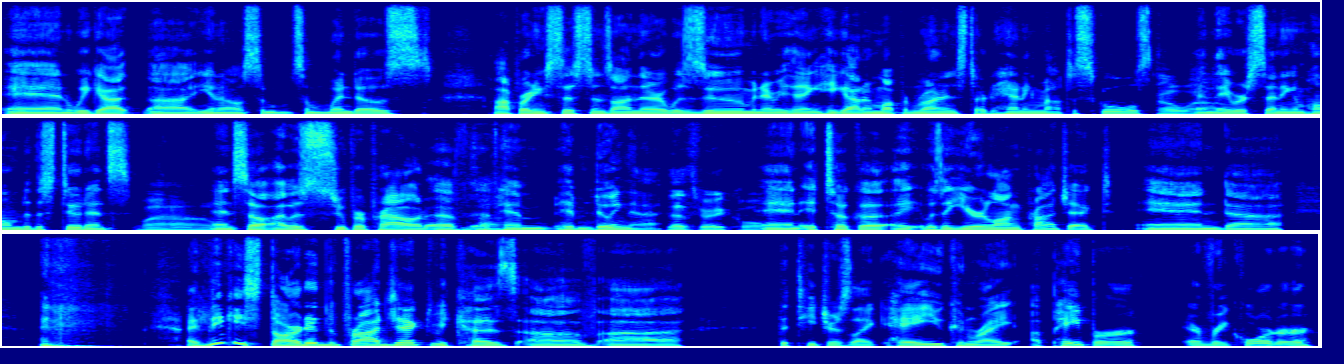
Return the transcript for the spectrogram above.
and we got uh, you know some some windows operating systems on there with zoom and everything he got them up and running and started handing them out to schools Oh, wow. and they were sending them home to the students wow. and so i was super proud of, of him him doing that That's very cool. and it took a, a- it was a year long project and uh and i think he started the project because of uh the teachers like hey you can write a paper every quarter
